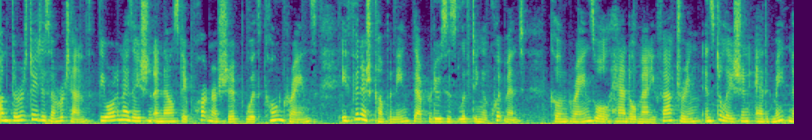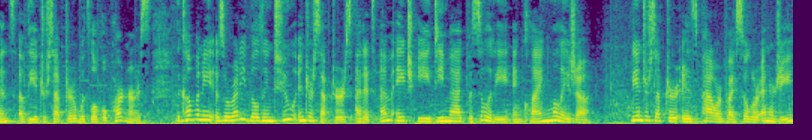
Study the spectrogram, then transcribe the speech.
On Thursday, December 10th, the organization announced a partnership with Konecranes, a Finnish company that produces lifting equipment. Konecranes will handle manufacturing, installation, and maintenance of the interceptor with local partners. The company is already building two interceptors at its MHE Demag facility in Klang, Malaysia. The interceptor is powered by solar energy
